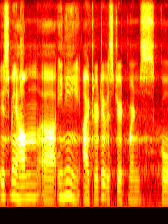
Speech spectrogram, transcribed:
इसमें हम इन्हीं आइट्रेटिव स्टेटमेंट्स को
